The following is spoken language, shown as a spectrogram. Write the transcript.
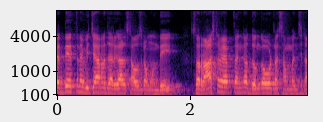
పెద్ద ఎత్తున విచారణ జరగాల్సిన అవసరం ఉంది. సో రాష్ట్ర వ్యాప్తంగా దొంగ ఓట్లకు సంబంధించిన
